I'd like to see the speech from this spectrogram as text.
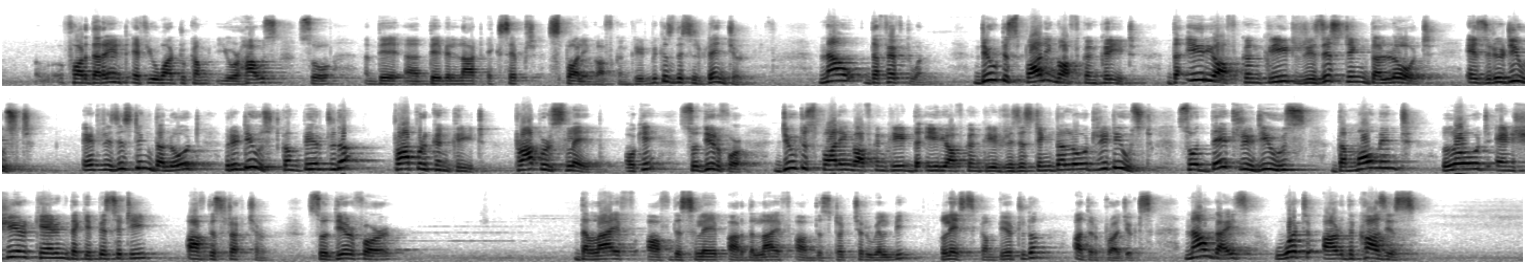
for the rent if you want to come your house so they uh, they will not accept spalling of concrete because this is danger. Now the fifth one due to spalling of concrete the area of concrete resisting the load is reduced. It resisting the load reduced compared to the proper concrete proper slab okay? So therefore due to spalling of concrete the area of concrete resisting the load reduced. So that reduce the moment load and shear carrying the capacity of the structure. So therefore the life of the slab or the life of the structure will be less compared to the other projects. Now guys what are the causes?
